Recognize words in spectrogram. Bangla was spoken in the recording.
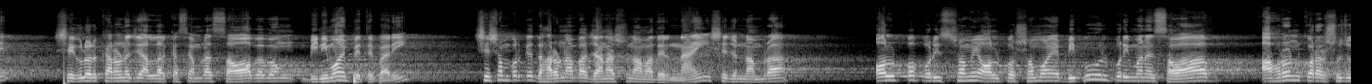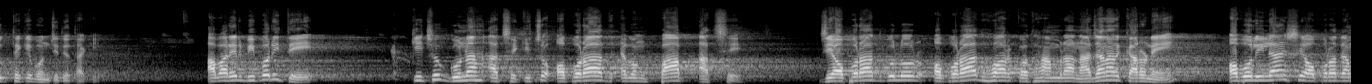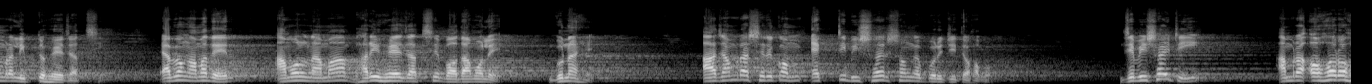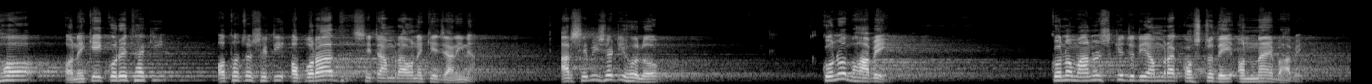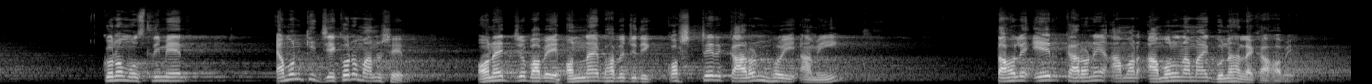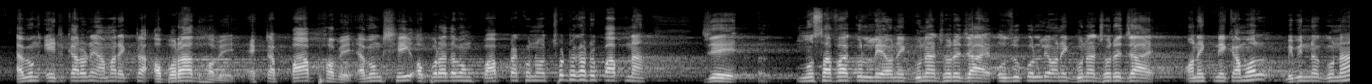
সেগুলোর কারণে যে আল্লাহর কাছে আমরা সওয়াব এবং বিনিময় পেতে পারি, সে সম্পর্কে ধারণা বা জানাশোনা আমাদের নাই। সেজন্য আমরা অল্প পরিশ্রমে, অল্প সময়ে বিপুল পরিমাণে সওয়াব আহরণ করার সুযোগ থেকে বঞ্চিত থাকি। আবার এর বিপরীতে কিছু গুনাহ আছে, কিছু অপরাধ এবং পাপ আছে। যে অপরাধগুলোর অপরাধ হওয়ার কথা আমরা না জানার কারণে অবলীলায় সে অপরাধে আমরা লিপ্ত হয়ে যাচ্ছি। এবং আমাদের আমল নামা ভারী হয়ে যাচ্ছে বদামলে, গুনাহে। আজ আমরা সেরকম একটি বিষয়ের সঙ্গে পরিচিত হব। যে বিষয়টি আমরা অহরহ অনেকেই করে থাকি, অথচ সেটি অপরাধ সেটা আমরা অনেকে জানি না। আর সে বিষয়টি হল, কোনোভাবে কোনো মানুষকে যদি আমরা কষ্ট দেই অন্যায়ভাবে, কোনো মুসলিমের, এমনকি যে কোনো মানুষের অন্যায্যভাবে, অন্যায়ভাবে যদি কষ্টের কারণ হই আমি, তাহলে এর কারণে আমার আমল নামায় গুনাহ লেখা হবে এবং এর কারণে আমার একটা অপরাধ হবে, একটা পাপ হবে এবং সেই অপরাধ এবং পাপটা কোনো ছোটোখাটো পাপ না যে মুসাফা করলে অনেক গুণা ঝরে যায় অজু করলে অনেক গুণা ঝরে যায়, অনেক নেকামল বিভিন্ন গুণা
